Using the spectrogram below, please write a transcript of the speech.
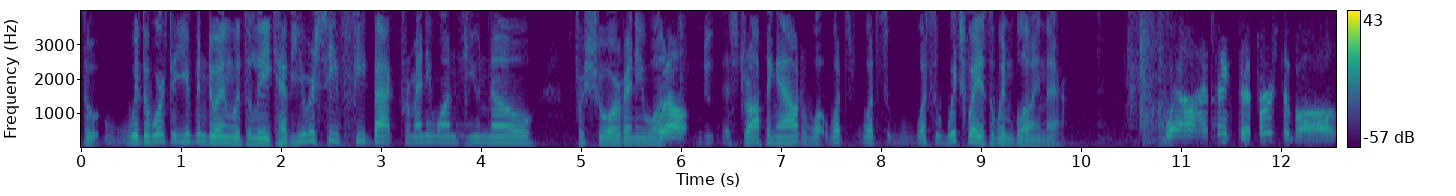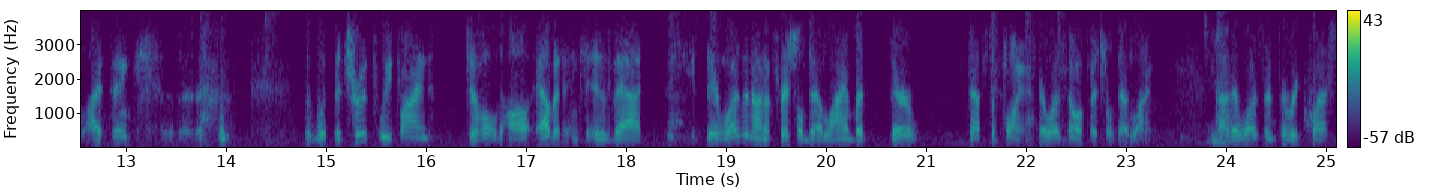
the, with the work that you've been doing with the league, have you received feedback from anyone? Do you know for sure of anyone well, new that's dropping out? What, what's what's what's which way is the wind blowing there? Well, I think that first of all, I think the, the truth we find to hold all evidence is that there was an unofficial deadline, but there that's the point. There was no official deadline. Uh, there wasn't the request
